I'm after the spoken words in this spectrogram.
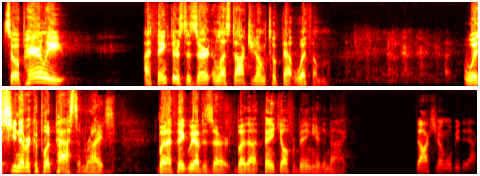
So apparently, I think there's dessert unless Dr. Young took that with him, which you never could put past him, right? But I think we have dessert. But uh, thank you all for being here tonight. Dr. Young will be back.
